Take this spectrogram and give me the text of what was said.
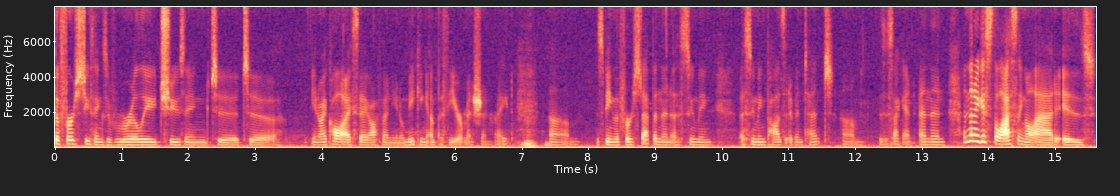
the first two things of really choosing to, to, you know, I call it, I say often, you know, making empathy your mission, right? Mm. um, as being the first step, and then assuming assuming positive intent um, is a second, and then and then I guess the last thing I'll add is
